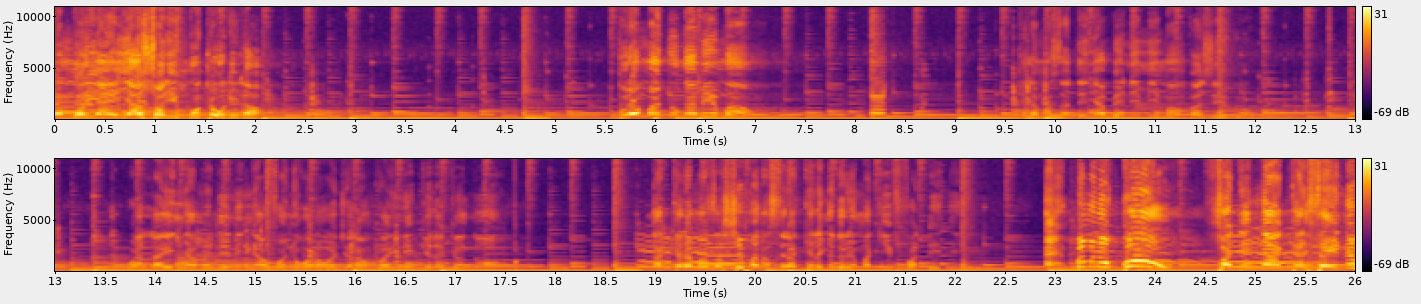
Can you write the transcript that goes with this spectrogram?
ye moriya ye i y'a sɔrɔ i mɔkɛw de la vraiment njonga mima kɛlɛ e masa tɛ ɲa bɛn ni min ma n fasego walayi ɲamɛden ni ɲa fɔ ɲɔgɔnnaw cɛla n fa i ni kɛlɛ ka kan nka kɛlɛ masa si mana sera kɛlɛ ɲɛ dɔrɔn i ma k'i faden ye ɛ eh, bamananw ko fadenya karisa ye ne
